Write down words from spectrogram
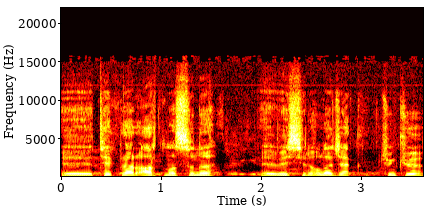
e, tekrar artmasını e, vesile olacak. Çünkü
